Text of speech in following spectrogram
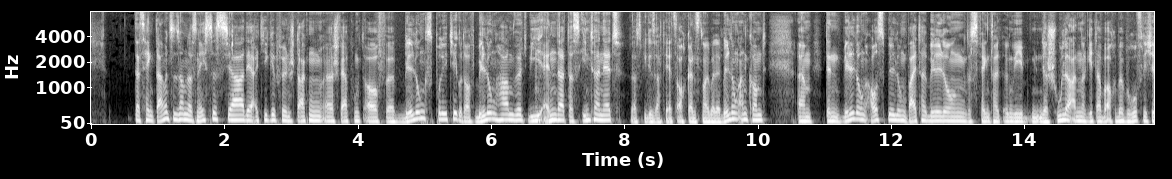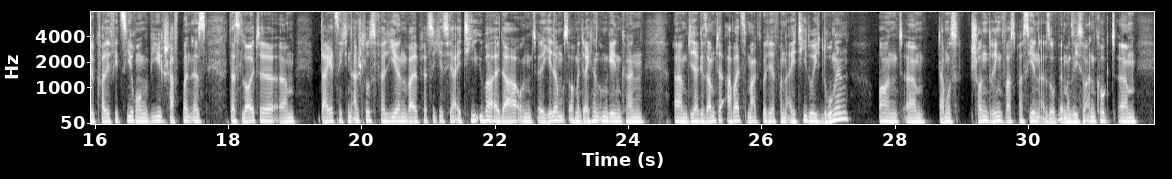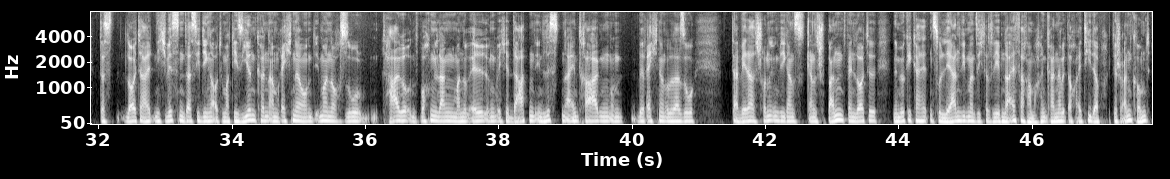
das hängt damit zusammen, dass nächstes Jahr der IT-Gipfel einen starken äh, Schwerpunkt auf äh, Bildungspolitik oder auf Bildung haben wird. Wie mhm. ändert das Internet, das wie gesagt jetzt auch ganz neu bei der Bildung ankommt, ähm, denn Bildung, Ausbildung, Weiterbildung, das fängt halt irgendwie in der Schule an, geht aber auch über berufliche Qualifizierung. Wie schafft man es, dass Leute ähm, da jetzt nicht den Anschluss verlieren, weil plötzlich ist ja IT überall da und äh, jeder muss auch mit Rechnern umgehen können. Ähm, dieser gesamte Arbeitsmarkt wird ja von IT durchdrungen und ähm, da muss schon dringend was passieren. Also wenn man sich so anguckt, ähm, dass Leute halt nicht wissen, dass sie Dinge automatisieren können am Rechner und immer noch so Tage und Wochen lang manuell irgendwelche Daten in Listen eintragen und berechnen oder so. Da wäre das schon irgendwie ganz, ganz spannend, wenn Leute eine Möglichkeit hätten zu lernen, wie man sich das Leben da einfacher machen kann, damit auch IT da praktisch ankommt.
